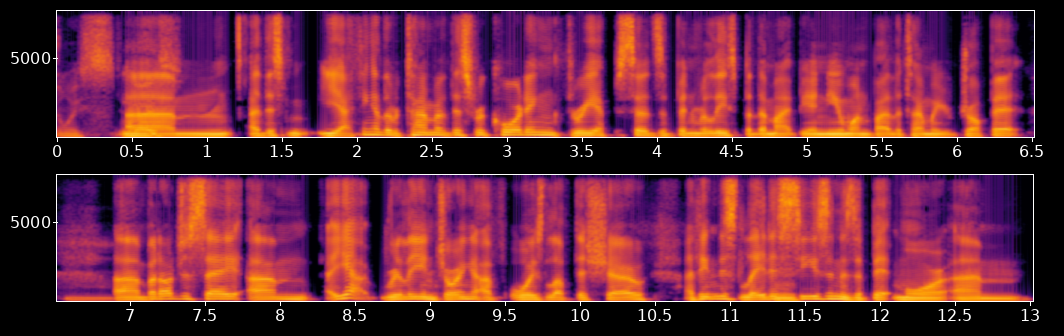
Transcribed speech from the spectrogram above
Nice. Nice. Um, at this, yeah, I think at the time of this recording, three episodes have been released, but there might be a new one by the time we drop it. Mm. Um, but I'll just say, um, yeah, really enjoying it. I've always loved this show. I think this latest Mm. season is a bit more, um,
